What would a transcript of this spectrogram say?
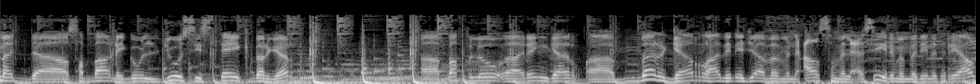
أحمد آه، صباغ يقول juicy steak burger آه بافلو آه ranger burger. هذه الإجابة من عاصم العسيري من مدينة الرياض.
